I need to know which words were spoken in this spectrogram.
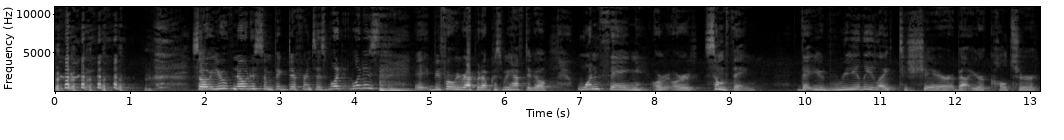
so you've noticed some big differences. What what is eh, before we wrap it up because we have to go. One thing or or something that you'd really like to share about your culture.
